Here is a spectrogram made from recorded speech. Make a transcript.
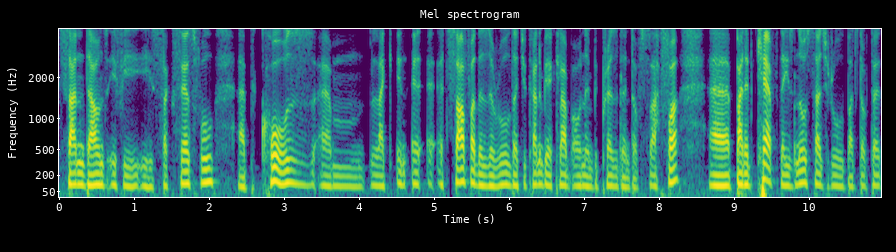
Sundowns if he is successful uh, because, um, like in, at SAFA, there's a rule that you can't be a club owner and be president of SAFA. Uh, but at CAF, there is no such rule. But Dr.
